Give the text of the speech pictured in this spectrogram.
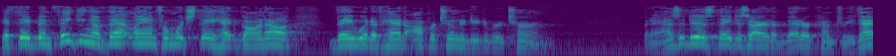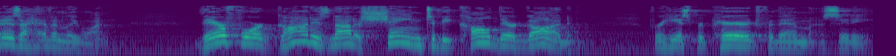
If they'd been thinking of that land from which they had gone out, they would have had opportunity to return. But as it is, they desired a better country, that is a heavenly one. Therefore, God is not ashamed to be called their God, for he has prepared for them a city.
